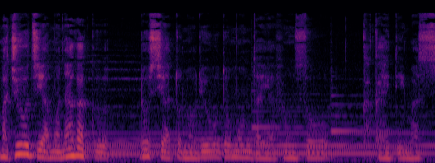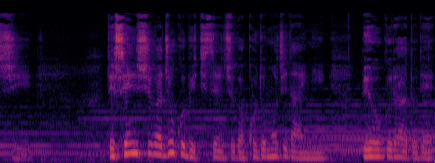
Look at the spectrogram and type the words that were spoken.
まあ、ジョージアも長くロシアとの領土問題や紛争を抱えていますしで先週はジョコビッチ選手が子供時代にベオグラードで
